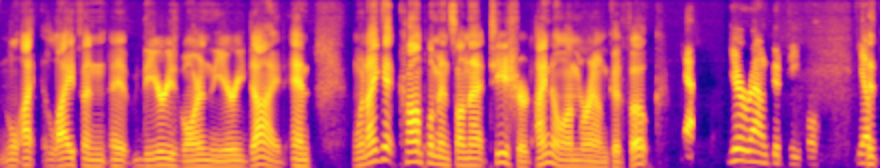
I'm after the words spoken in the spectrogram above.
li- life and uh, the year he's born the year he died and when I get compliments on that t-shirt I know I'm around good folk. Yeah, you're around good people Yep. It,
